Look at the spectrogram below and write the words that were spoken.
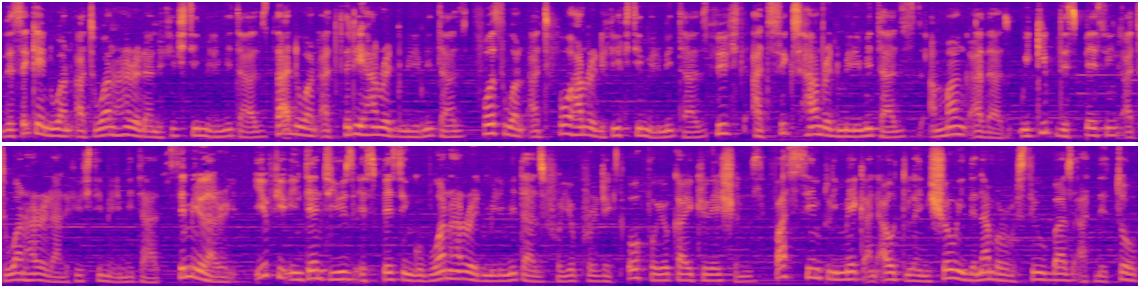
the second one at 150 millimeters, third one at 300 millimeters, fourth one at 450 millimeters, fifth at 600 millimeters, among others. We keep the spacing at 150 millimeters. Similarly, if you intend to use a spacing of 100 millimeters for your project or for your calculations, first simply make an outline showing the number of steel bars at the top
